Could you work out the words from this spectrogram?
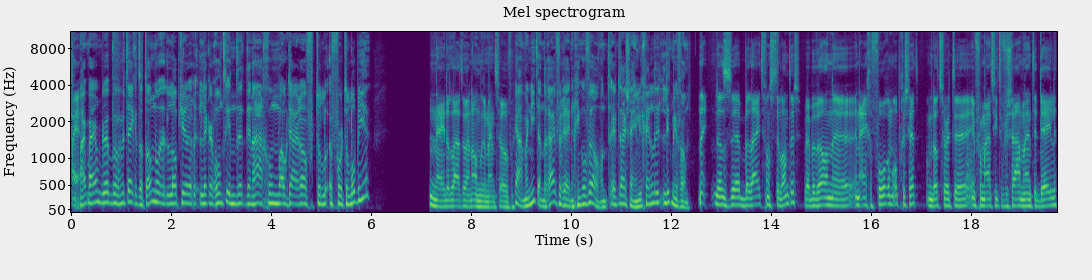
Maar ja. Maar, maar wat betekent dat dan? Loop je lekker rond in de- Den Haag om ook daarover te, voor te lobbyen? Nee, dat laten we aan andere mensen over. Ja, maar niet aan de rijvereniging of wel? Want er- daar zijn jullie geen li- lid meer van. Nee, dat is eh, beleid van Stellantis. We hebben wel een, eh, een eigen forum opgezet om dat soort eh, informatie te verzamelen en te delen.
